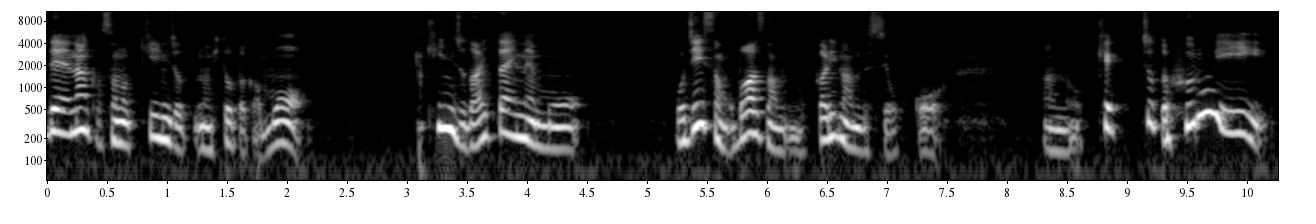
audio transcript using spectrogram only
でなんかその近所の人とかも近所大体ねもうおじいさんおばあさんばっかりなんですよこう。あのけちょっと古い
